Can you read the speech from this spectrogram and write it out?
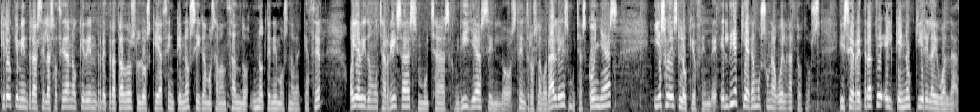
Creo que mientras en la sociedad no queden retratados los que hacen que no sigamos avanzando, no tenemos nada que hacer. Hoy ha habido muchas risas, muchas comidillas en los centros laborales, muchas coñas. Y eso es lo que ofende. El día que hagamos una huelga todos y se retrate el que no quiere la igualdad,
